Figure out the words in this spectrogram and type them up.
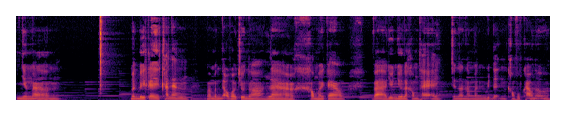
Nhưng mà mình biết cái khả năng mà mình đậu vào trường đó là không hề cao và dường như là không thể, cho nên là mình quyết định không phúc khảo nữa.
